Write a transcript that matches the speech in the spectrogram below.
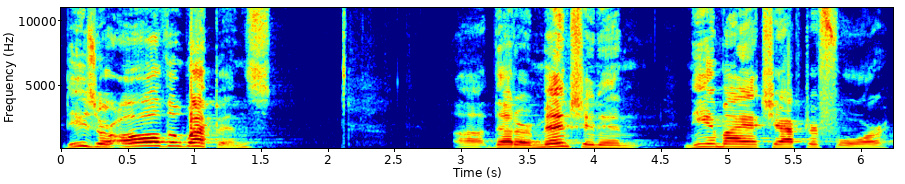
These are all the weapons uh, that are mentioned in Nehemiah chapter 4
